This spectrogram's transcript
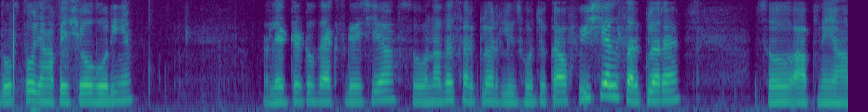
दोस्तों यहाँ पे शो हो रही हैं. Related to the ex gratia so another circular release हो चुका है. ऑफिशियल सर्कुलर है. सो so, आपने यहाँ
